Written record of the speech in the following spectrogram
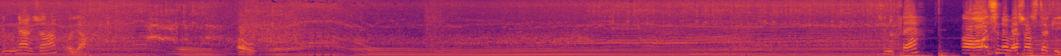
Kunnen we nergens vanaf? Oh ja. Oh. Is het nog ver? Oh, het is nog best wel een stukje. Ik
